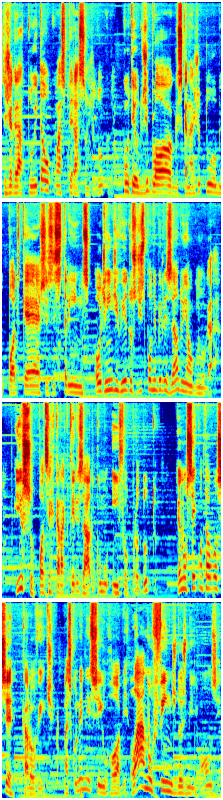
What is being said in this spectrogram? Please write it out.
seja gratuita ou com aspiração de lucro. Conteúdo de blogs, canais de YouTube, podcasts, streams ou de indivíduos disponibilizando em algum lugar. Isso pode ser caracterizado como infoproduto eu não sei quanto a você, caro ouvinte, mas quando eu iniciei o hobby, lá no fim de 2011,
